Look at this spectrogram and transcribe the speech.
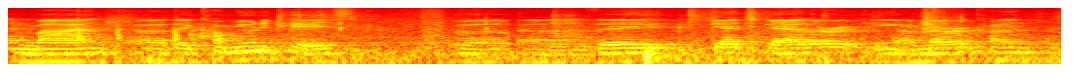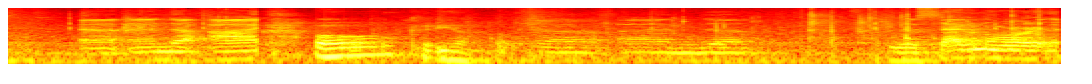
and mine, uh, they communicate, uh, uh, they get together in American, uh, and I, Oh, okay, yeah. uh, and uh, the second word,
